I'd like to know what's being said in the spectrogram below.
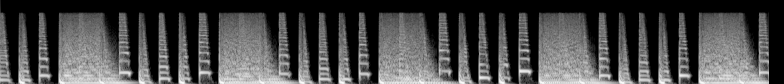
Thank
